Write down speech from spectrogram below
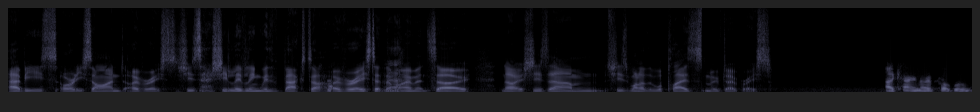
Abby's already signed over east. She's actually living with Baxter over east at the moment. So no, she's um she's one of the players that's moved over east. Okay, no problem.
